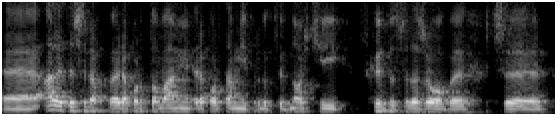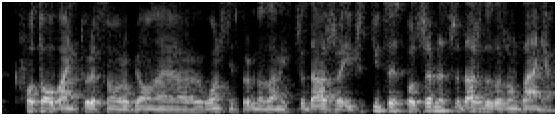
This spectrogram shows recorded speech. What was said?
e, ale też raportami, raportami produktywności, skryptów sprzedażowych czy kwotowań, które są robione łącznie z prognozami sprzedaży i wszystkim, co jest potrzebne sprzedaży do zarządzania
